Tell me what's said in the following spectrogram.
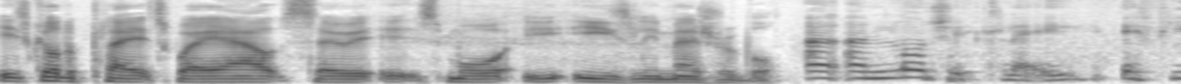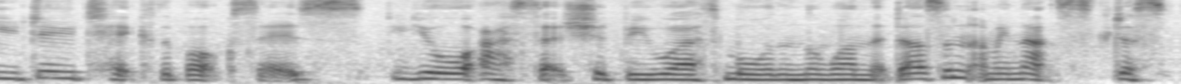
It's got to play its way out, so it's more e- easily measurable. And, and logically, if you do tick the boxes, your asset should be worth more than the one that doesn't. I mean, that's just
